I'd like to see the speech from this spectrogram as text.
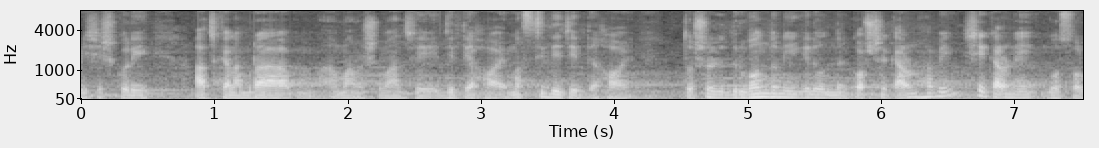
বিশেষ করে আজকাল আমরা মানুষের মাঝে যেতে হয়, মসজিদে যেতে হয়, তো শরীরে দুর্গন্ধ নিয়ে গেলে অন্যের কষ্টের কারণ হবে, সে কারণে গোসল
